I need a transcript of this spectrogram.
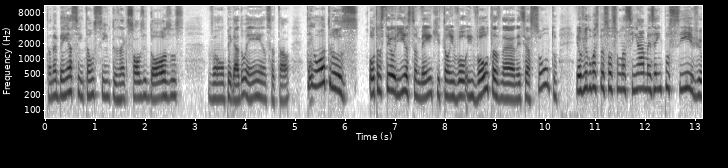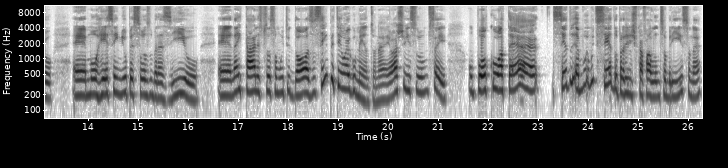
Então não é bem assim, tão simples, né? Que só os idosos vão pegar doença tal. Tem outros, outras teorias também que estão envoltas né, nesse assunto. Eu vi algumas pessoas falando assim, ah, mas é impossível é, morrer 100 mil pessoas no Brasil É, na Itália as pessoas são muito idosas, sempre tem um argumento, né? Eu acho isso, não sei, um pouco até cedo, é muito cedo pra gente ficar falando sobre isso, né?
